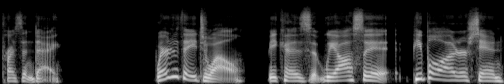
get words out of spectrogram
present day. Where do they dwell? Because we also, people understand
